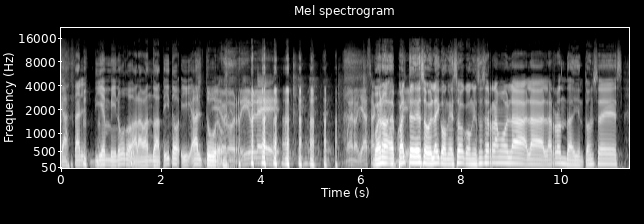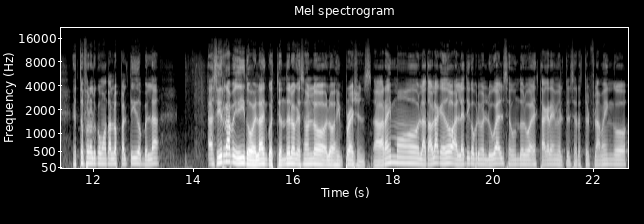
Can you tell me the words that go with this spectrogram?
gastar 10 minutos alabando a Tito y a Arturo. Qué horrible. bueno, ya se Bueno, es parte bien. de eso, ¿verdad? Y con eso, con eso cerramos la, la, la ronda. Y entonces, estos fueron como tal los partidos, ¿verdad? Así rapidito, ¿verdad? En cuestión de lo que son los, los impressions. Ahora mismo la tabla quedó Atlético primer lugar, segundo lugar está Gremio, el tercero está el Flamengo,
